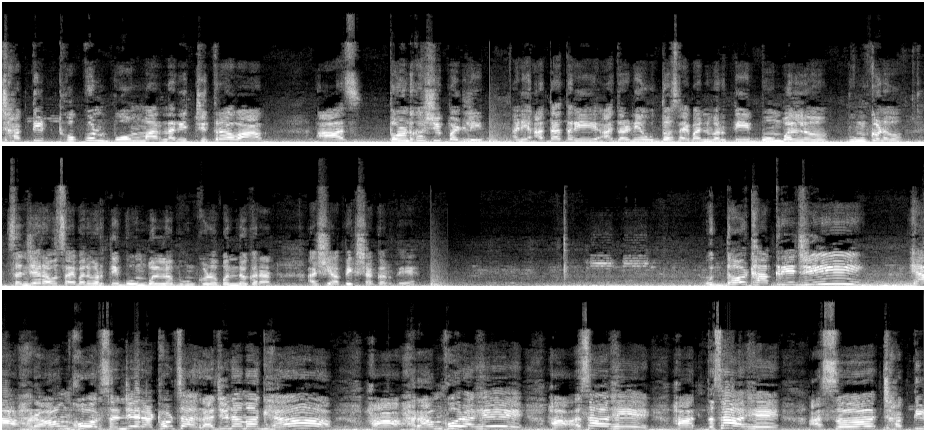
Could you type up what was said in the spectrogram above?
छाती ठोकून बोंब मारणारी चित्र वाघ आज तोंडघशी पडली. आणि आता तरी आदरणीय उद्धव साहेबांवरती बोंबलणं भुंकणं संजय राऊत साहेबांवरती बोंबलणं भुंकणं बंद कराल अशी अपेक्षा करते. उद्धव ठाकरेजी ह्या हरामखोर संजय राठोडचा राजीनामा घ्या. हा हरामखोर आहे हा असा आहे हा तसा आहे असं छाती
